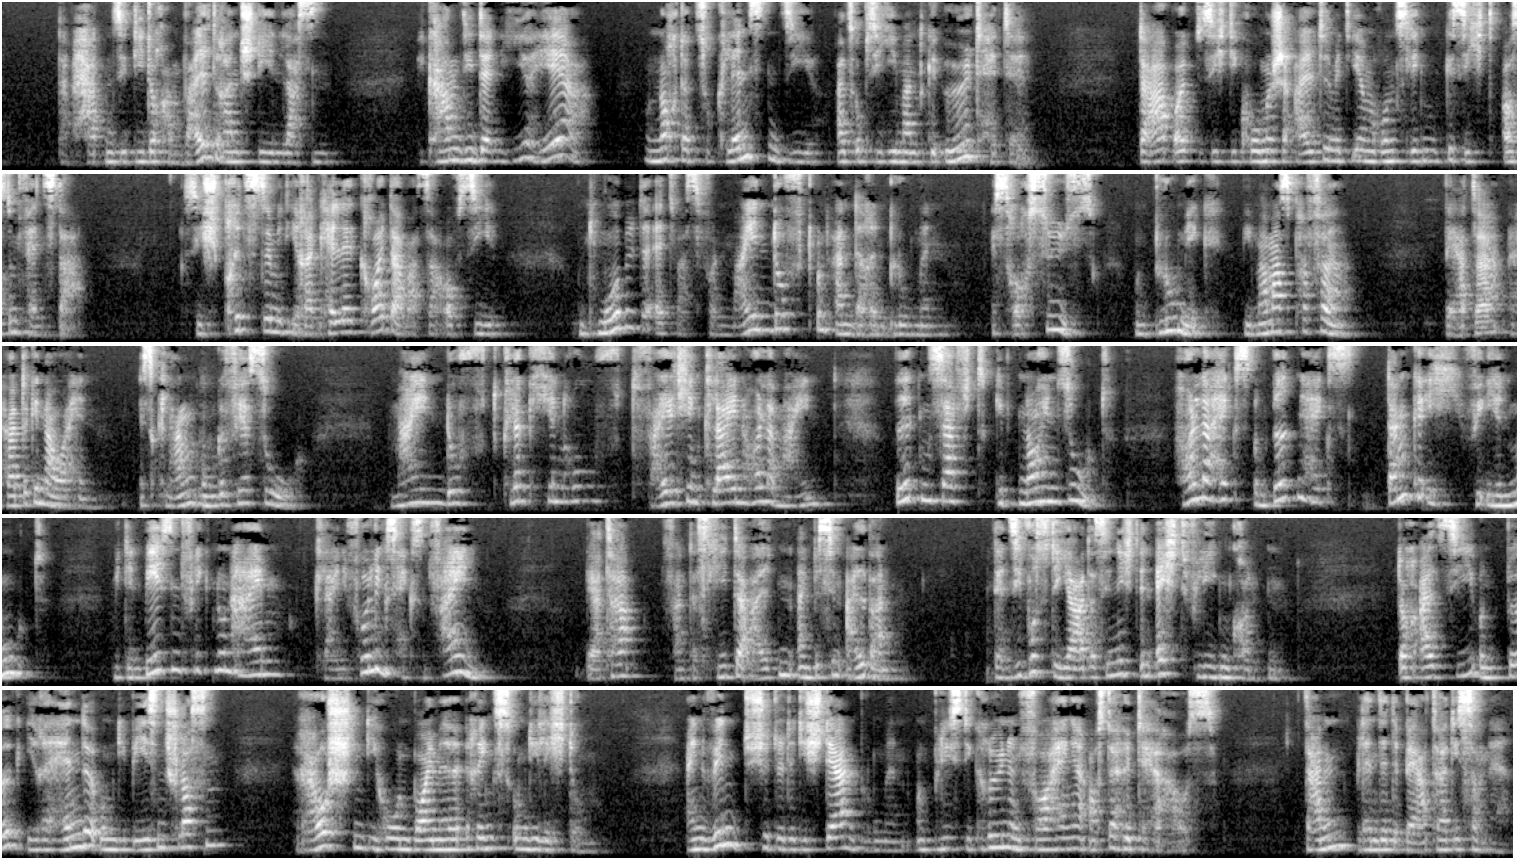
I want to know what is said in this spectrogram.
Dabei hatten sie die doch am Waldrand stehen lassen. Wie kamen die denn hierher? Und noch dazu glänzten sie, als ob sie jemand geölt hätte. Da beugte sich die komische Alte mit ihrem runzligen Gesicht aus dem Fenster. Sie spritzte mit ihrer Kelle Kräuterwasser auf sie und murmelte etwas von Mainduft und anderen Blumen. Es roch süß und blumig wie Mamas Parfum. Bertha hörte genauer hin. Es klang ungefähr so. Mein Duft, Glöckchen ruft, Veilchen klein, holler mein. Birkensaft gibt neuen Sud. Holler Hex und Birkenhex, danke ich für ihren Mut. Mit den Besen fliegt nun heim, kleine Frühlingshexen fein. Bertha fand das Lied der Alten ein bisschen albern denn sie wusste ja, dass sie nicht in echt fliegen konnten. Doch als sie und Birk ihre Hände um die Besen schlossen, rauschten die hohen Bäume rings um die Lichtung. Ein Wind schüttelte die Sternblumen und blies die grünen Vorhänge aus der Hütte heraus. Dann blendete Bertha die Sonne.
